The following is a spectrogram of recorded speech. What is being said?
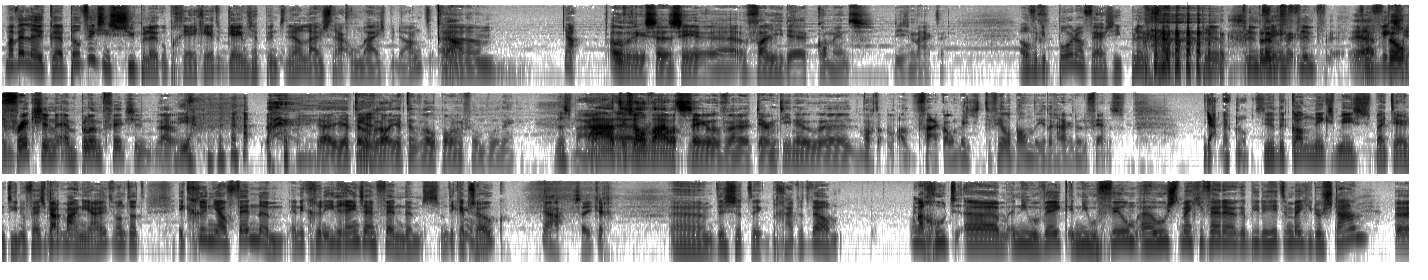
Maar wel leuk, eh Pulp Fiction is superleuk op gereageerd op gamers.nl. Luisteraar, onwijs bedankt. Ja. Ehm, Overigens eh, zeer eh, valide comments die ze maakten. Over die pornoversie, Plump, plump, plump, Plump- plump, plump- Ja. Pulp Friction en Plump Fiction. Nou, Ja, ja, je hebt Ja. overal, je hebt overal pornofilm voor, denk ik. dat is waar. Ja, het is Eh, wel waar wat ze zeggen over eh, Tarantino. eh, wordt al- vaak al een beetje te veel op handen gedragen door de fans. Ja, dat klopt. Er, er kan niks mis bij Tarantino fans, maar Ja. dat maakt niet uit, want dat, ik gun jouw fandom. En ik gun iedereen zijn fandoms, want ik heb Ja. ze ook. Ja, zeker. Ehm, dus dat, ik begrijp dat wel. Maar goed, ehm, een nieuwe week, een nieuwe film. Eh, hoe is het met je verder? Heb je de hit een beetje doorstaan? Eh,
